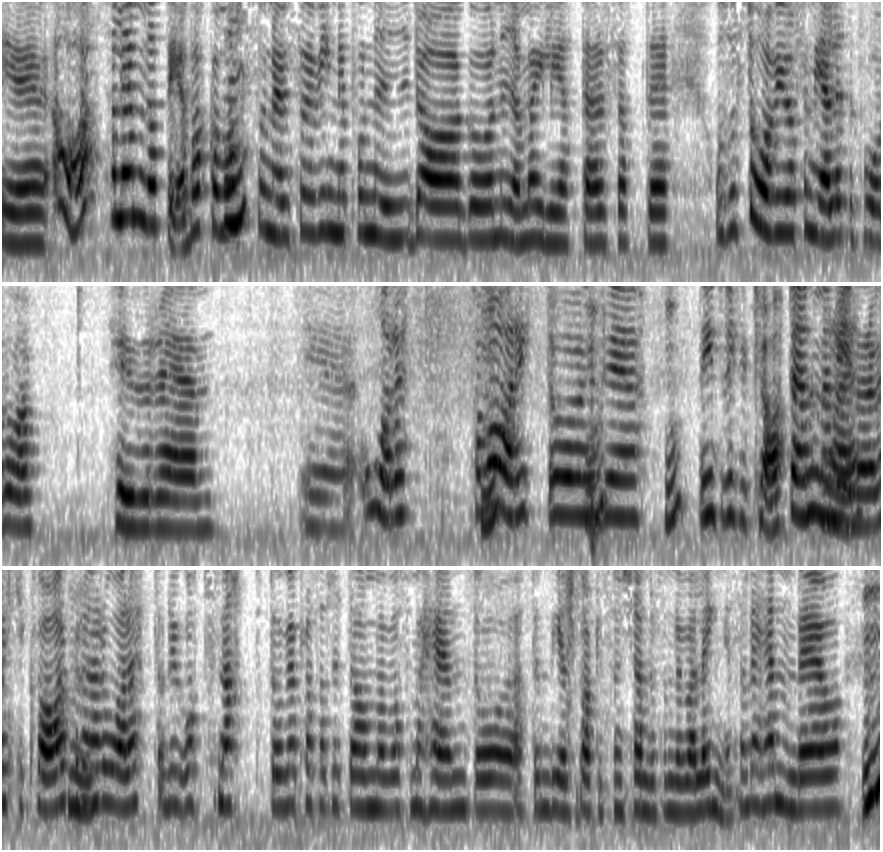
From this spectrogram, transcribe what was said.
eh, ja, har lämnat det bakom Mm. oss och nu så är vi inne på ny dag och nya möjligheter. Så att, eh, och så står vi och funderar lite på då hur eh, året har varit och hur det... Mm. Det är inte riktigt klart än men det Nej. är några veckor kvar på det här året och det har gått snabbt och vi har pratat lite om vad som har hänt och att en del saker som kändes som det var länge sedan det hände och, Mm.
